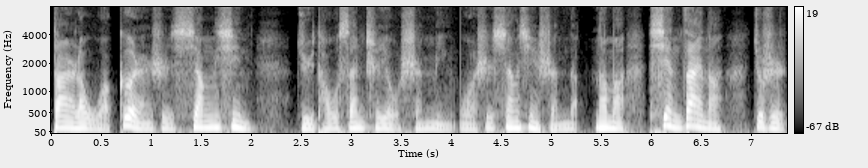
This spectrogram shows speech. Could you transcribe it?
当然了，我个人是相信举头三尺有神明，我是相信神的。那么现在呢，就是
